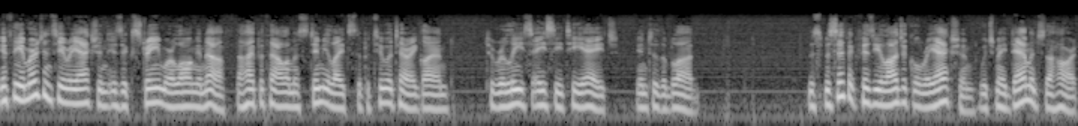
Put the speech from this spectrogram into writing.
If the emergency reaction is extreme or long enough, the hypothalamus stimulates the pituitary gland to release ACTH into the blood. The specific physiological reaction which may damage the heart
